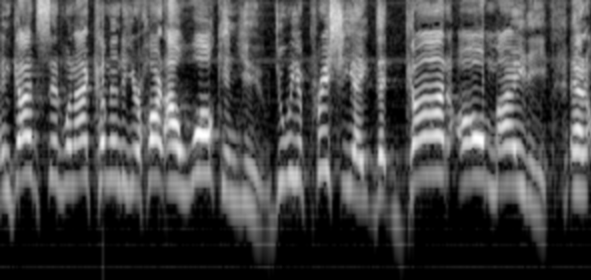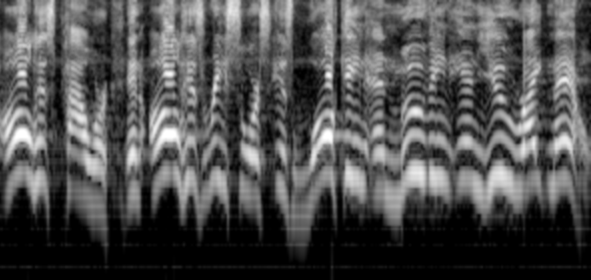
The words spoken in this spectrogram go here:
And God said, When I come into your heart, I'll walk in you. Do we appreciate that God Almighty and all His power and all His resource is walking and moving in you right now?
